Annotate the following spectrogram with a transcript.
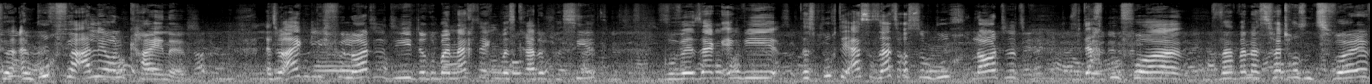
Für ein Buch für alle und keine. Also eigentlich für Leute, die darüber nachdenken, was gerade passiert. Wo wir sagen, irgendwie, das Buch, der erste Satz aus dem Buch lautet, wir dachten vor, wann das 2012,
